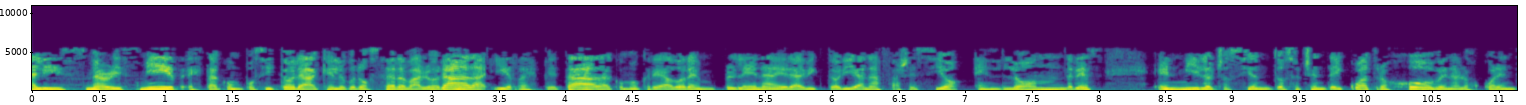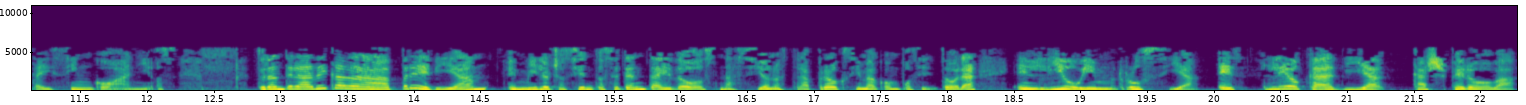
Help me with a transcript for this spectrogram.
Alice Mary Smith, esta compositora que logró ser valorada y respetada como creadora en plena era victoriana, falleció en Londres en 1884, joven, a los 45 años. Durante la década previa, en 1872, nació nuestra próxima compositora en Lyubim, Rusia. Es Leocadia Kashperova.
